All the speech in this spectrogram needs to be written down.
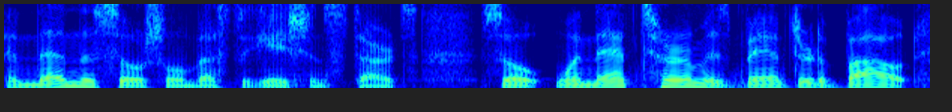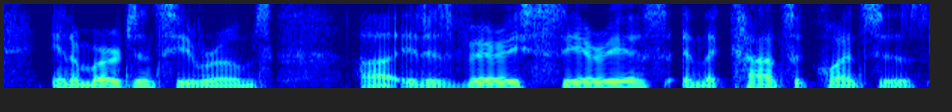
and then the social investigation starts. So when that term is bantered about in emergency rooms, uh, it is very serious, and the consequences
